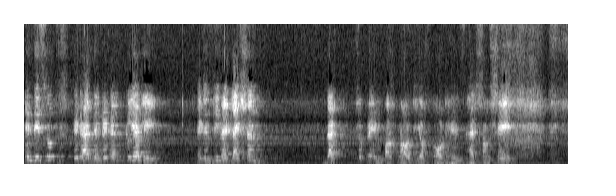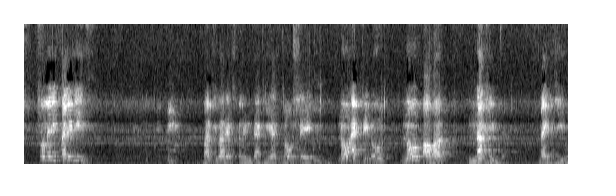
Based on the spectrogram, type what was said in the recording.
In this sutras, it has been written clearly. It is like sun that Supreme Personality of God has, has some shape, so many qualities. But you are explaining that he has no shape, no attribute, no power, nothing, like zero.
